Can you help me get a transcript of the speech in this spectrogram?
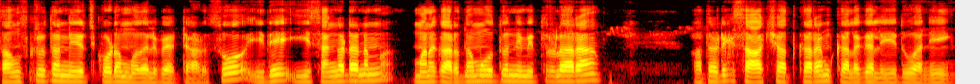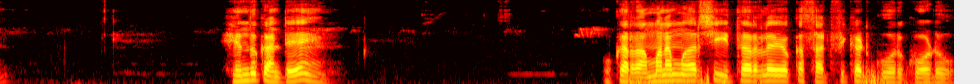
సంస్కృతం నేర్చుకోవడం మొదలుపెట్టాడు. సో ఇదే ఈ సంఘటన మనకు అర్థమవుతుంది మిత్రులారా. అతడికి సాక్షాత్కారం కలగలేదు అని. ఎందుకంటే ఒక రమణ మహర్షి ఇతరుల యొక్క సర్టిఫికెట్ కోరుకోడు.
